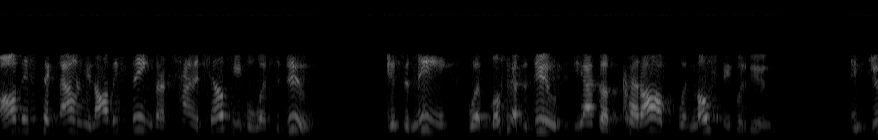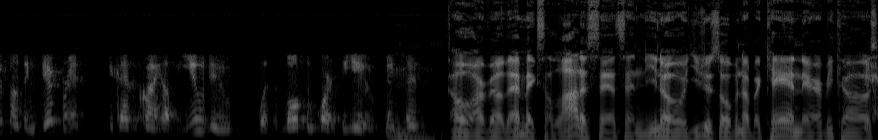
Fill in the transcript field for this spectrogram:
All this technology and all these things are trying to tell people what to do. And to me, what most people have to do, you have to cut off what most people do and do something different because it's going to help you do what's most important to you. Mm. Oh, Arvell, that makes a lot of sense. And, you know, you just opened up a can there because,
